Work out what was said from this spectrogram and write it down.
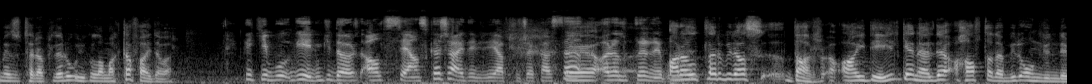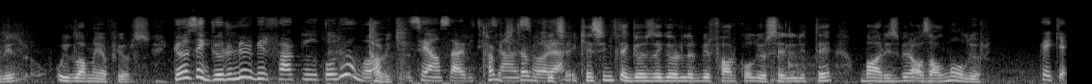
mezoterapilere uygulamakta fayda var. Peki bu diyelim ki 4-6 seans kaç ayda bir yapılacak hasta? Ee, Aralıkları ne bunun? Aralıkları biraz dar, ay değil. Genelde haftada bir, 10 günde bir uygulama yapıyoruz. Gözle görülür bir farklılık oluyor mu? Tabii ki. Seanslar bittikten Tabii ki tabii sonra. ki kesinlikle gözle görülür bir fark oluyor. Selülitte bariz bir azalma oluyor. Peki.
